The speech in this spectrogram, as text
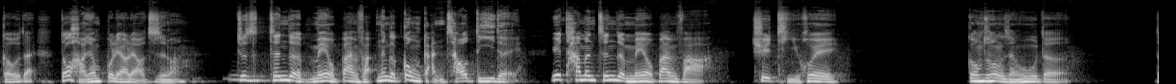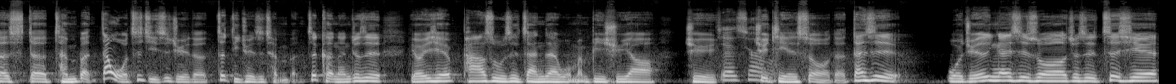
狗仔，都好像不了了之吗？就是真的没有办法，那个共感超低的、欸，因为他们真的没有办法去体会公众人物的的的成本。但我自己是觉得，这的确是成本，这可能就是有一些趴数是站在我们必须要去接受去接受的。但是我觉得应该是说，就是这些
